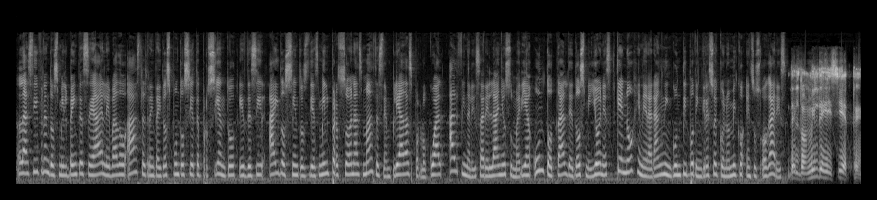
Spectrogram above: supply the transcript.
La cifra en 2020 se ha elevado hasta el 32.7%, es decir, hay 210 mil personas más desempleadas, por lo cual al finalizar el año sumarían un total de 2 millones que no generarán ningún tipo de ingreso económico en sus hogares. Del 2017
